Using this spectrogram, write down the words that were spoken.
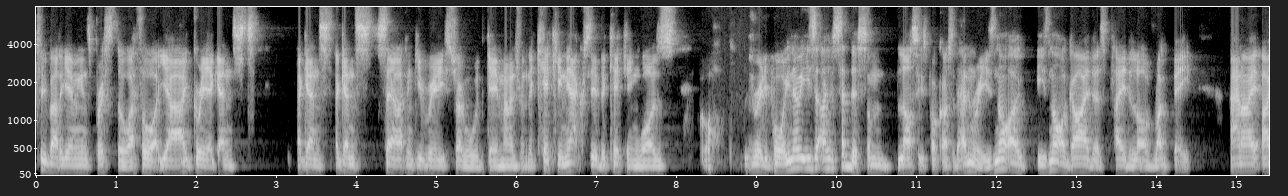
too bad a game against Bristol. I thought yeah I agree against against against Sale. I think he really struggled with game management. The kicking, the accuracy of the kicking was God. was really poor. You know, he's I said this on last week's podcast with Henry. He's not a he's not a guy that's played a lot of rugby, and I, I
